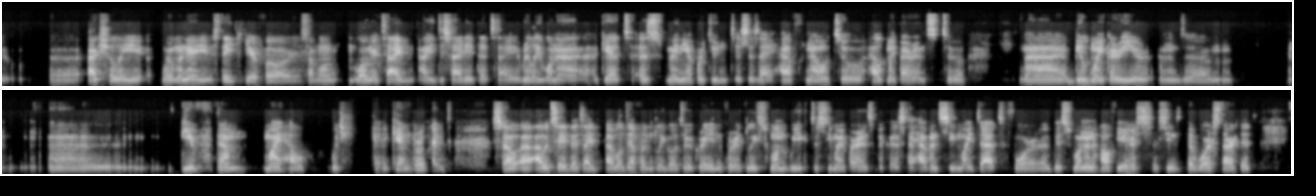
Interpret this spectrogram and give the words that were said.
uh, actually, when, when I stayed here for some long, longer time, I decided that I really want to get as many opportunities as I have now to help my parents to uh, build my career and um, uh, give them my help, which can provide. So uh, I would say that I, I will definitely go to Ukraine for at least one week to see my parents because I haven't seen my dad for uh, this one and a half years since the war started.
